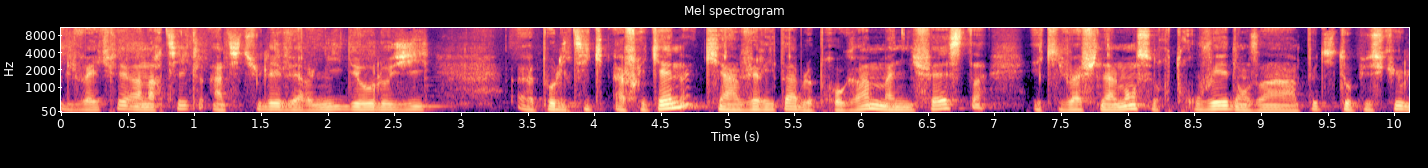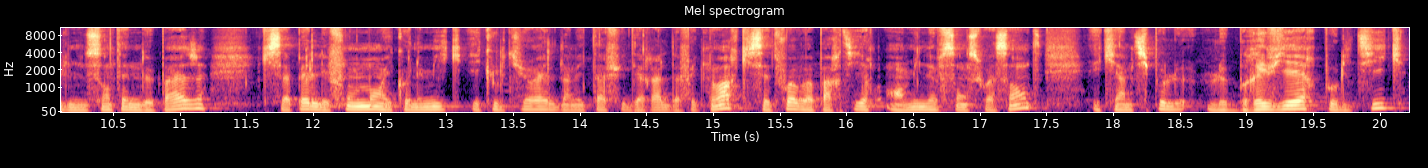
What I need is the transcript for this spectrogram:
Il va écrire un article intitulé Vers une idéologie politique africaine, qui a un véritable programme manifeste et qui va finalement se retrouver dans un petit opuscule d'une centaine de pages qui s'appelle Les fondements économiques et culturels d'un État fédéral d'Afrique noire, qui cette fois va partir en 1960 et qui est un petit peu le, le bréviaire politique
